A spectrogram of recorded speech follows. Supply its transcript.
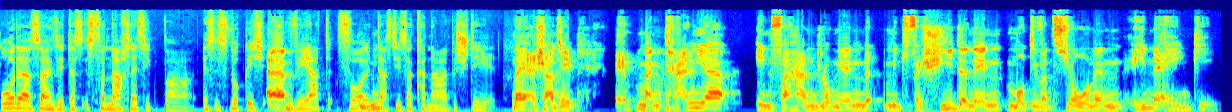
Oder sagen Sie, das ist vernachlässigbar? Es ist wirklich ähm, wertvoll, -hmm. dass dieser Kanal besteht. Naja, schauen Sie, äh, man kann ja in Verhandlungen mit verschiedenen Motivationen hineingehen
